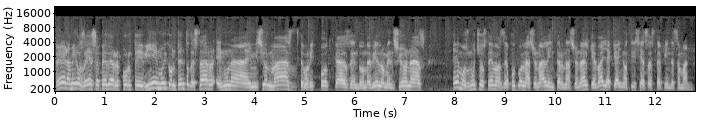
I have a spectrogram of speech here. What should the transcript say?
Pero amigos de SPD Reporte, bien, muy contento de estar en una emisión más de este bonito podcast en donde bien lo mencionas, tenemos muchos temas de fútbol nacional e internacional que vaya que hay noticias este fin de semana.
